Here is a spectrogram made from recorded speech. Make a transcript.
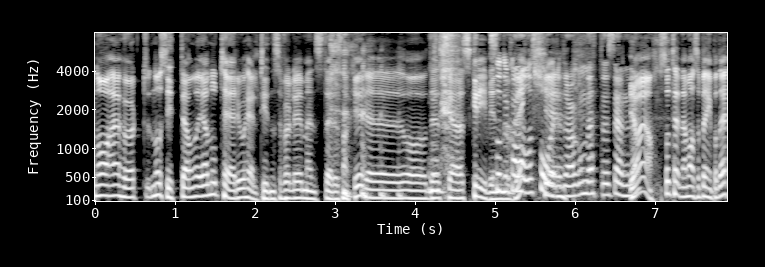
nå, har jeg hørt nå sitter Jeg jeg noterer jo hele tiden selvfølgelig mens dere snakker. Eh, og det skal jeg skrive inn Så du kan holde foredrag om dette senere? Ja, ja. Så tjener jeg masse penger på det.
